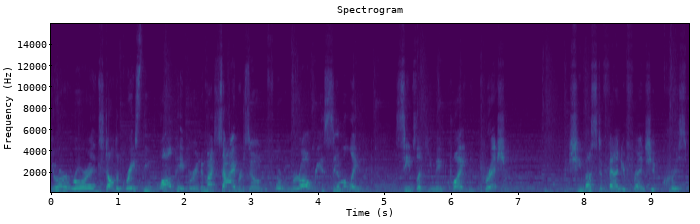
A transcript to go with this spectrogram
Your Aurora installed a Grace themed wallpaper into my cyber zone before we were all reassimilated. Seems like you made quite an impression. She must have found your friendship crisp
